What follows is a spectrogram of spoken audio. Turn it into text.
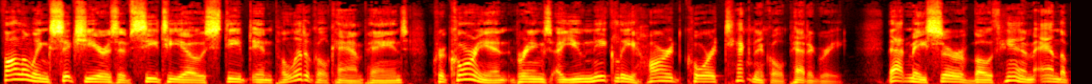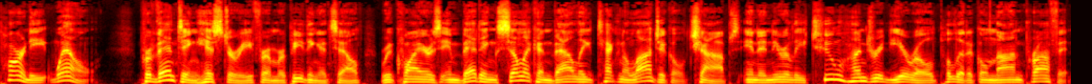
Following six years of CTO steeped in political campaigns, Krikorian brings a uniquely hardcore technical pedigree. That may serve both him and the party well. Preventing history from repeating itself requires embedding Silicon Valley technological chops in a nearly 200 year old political nonprofit.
